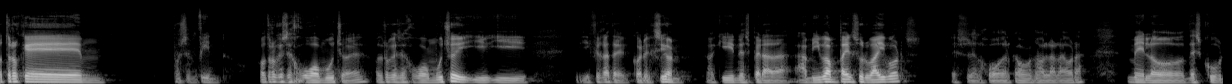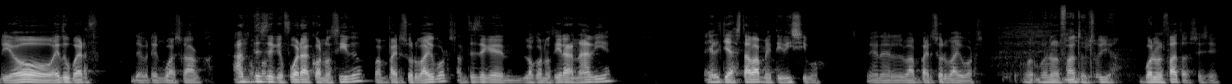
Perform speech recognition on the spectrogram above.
Otro que, pues en fin, otro que se jugó mucho, ¿eh? Otro que se jugó mucho y, y- fíjate, conexión aquí inesperada. A mí Vampire Survivors, eso es el juego del que vamos a hablar ahora, me lo descubrió Edu Berth de Brainwash Gang. Antes Ojo. de que fuera conocido, Vampire Survivors, antes de que lo conociera nadie, él ya estaba metidísimo en el Vampire Survivors. Bu- Buen olfato el suyo. Buen olfato, sí, sí.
